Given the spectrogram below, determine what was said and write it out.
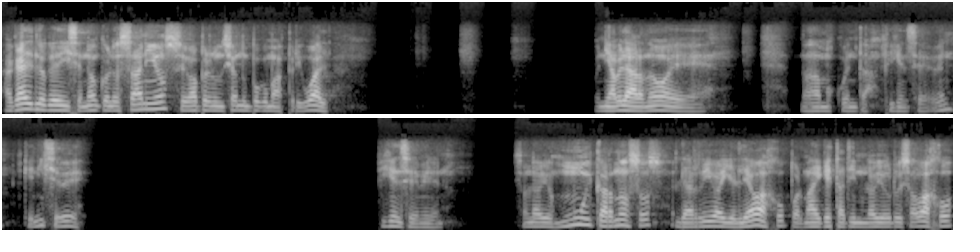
acá es lo que dicen, ¿no? Con los años se va pronunciando un poco más, pero igual. Ni hablar, ¿no? Eh, nos damos cuenta, fíjense, ¿ven? Que ni se ve. Fíjense, miren. Son labios muy carnosos, el de arriba y el de abajo, por más de que esta tiene un labio grueso abajo,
